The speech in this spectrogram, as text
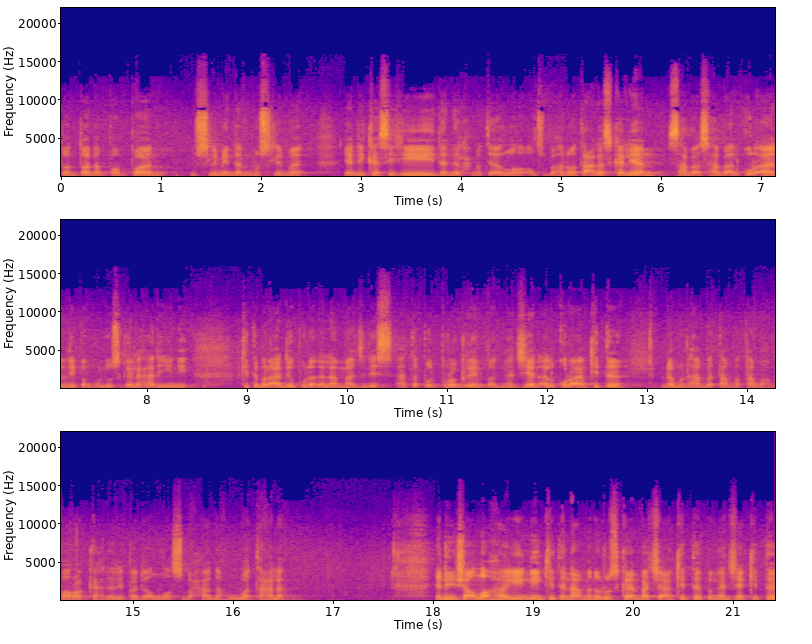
tuan-tuan dan puan-puan, muslimin dan muslimat yang dikasihi dan dirahmati Allah Subhanahu Wa Taala sekalian, sahabat-sahabat Al-Quran di penghulu segala hari ini. kita berada pula dalam majlis ataupun program pengajian al-Quran kita mudah-mudahan bertambah-tambah barakah daripada Allah Subhanahu wa taala jadi insya-Allah hari ini kita nak meneruskan bacaan kita pengajian kita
